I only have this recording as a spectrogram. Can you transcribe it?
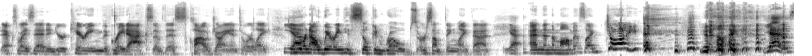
XYZ and you're carrying the great axe of this cloud giant, or like Yeah. you are now wearing his silken robes or something like that. yeah And then the mom is like, Johnny! you know, like, yes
